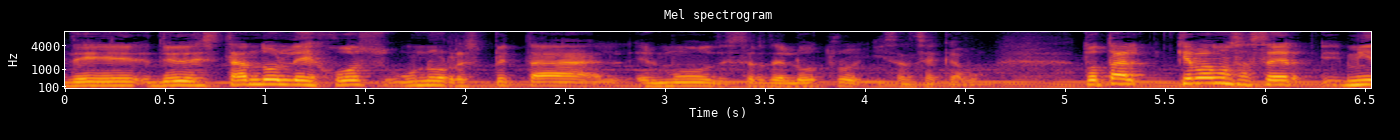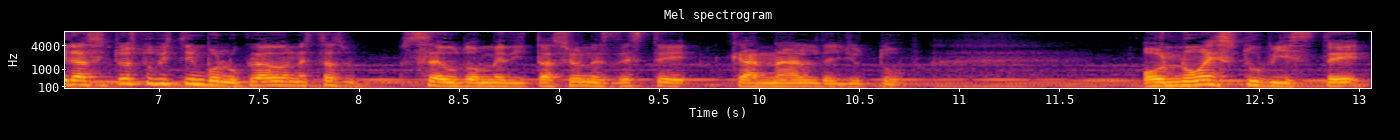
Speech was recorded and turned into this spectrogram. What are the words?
De, estando lejos, uno respeta el modo de ser del otro y se acabó. Total, ¿qué vamos a hacer? Mira, si tú estuviste involucrado en estas pseudo meditaciones de este canal de YouTube, o no estuviste,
